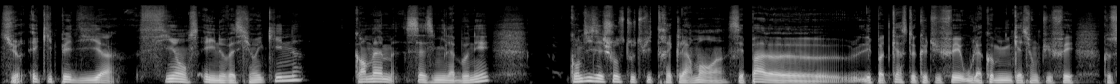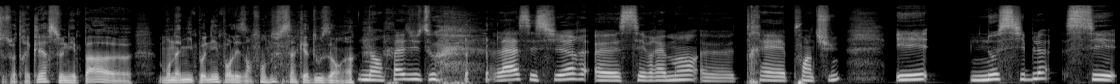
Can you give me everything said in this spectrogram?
sur Wikipédia, Science et Innovation Equine. Quand même 16 000 abonnés. Qu'on dise les choses tout de suite très clairement, hein. c'est pas euh, les podcasts que tu fais ou la communication que tu fais, que ce soit très clair, ce n'est pas euh, mon ami poney pour les enfants de 5 à 12 ans. Hein. Non, pas du tout. Là, c'est sûr, euh, c'est vraiment très pointu. Et nos cibles, c'est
